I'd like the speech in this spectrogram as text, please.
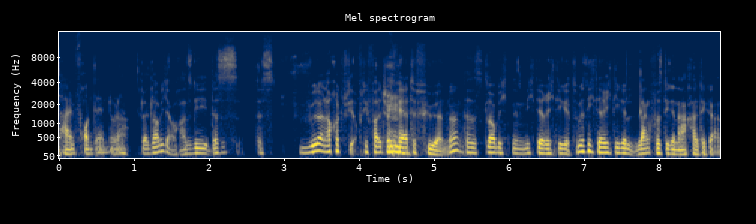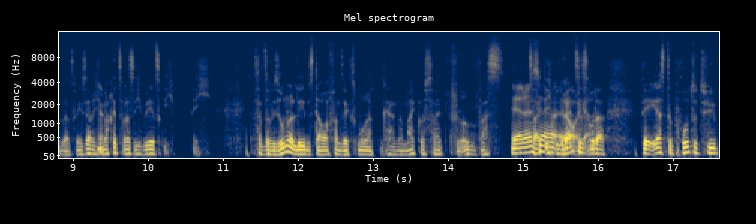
Teil Frontend, oder? Da glaube ich auch. Also die, das ist, das würde dann auch auf die, auf die falsche Fährte führen. Ne? Das ist, glaube ich, nicht der richtige, zumindest nicht der richtige langfristige, nachhaltige Ansatz. Wenn ich sage, ich Ja. mache jetzt was, ich will jetzt, ich, ich, das hat sowieso eine Lebensdauer von sechs Monaten, keine Microsite für irgendwas Ja, zeitlich ja- begrenzt ist oder der erste Prototyp,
